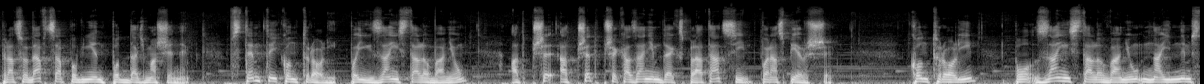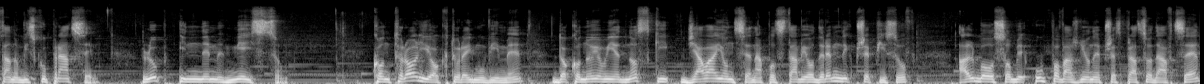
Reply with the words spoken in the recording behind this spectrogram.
pracodawca powinien poddać maszyny wstępnej kontroli po ich zainstalowaniu, a przed przekazaniem do eksploatacji po raz pierwszy kontroli po zainstalowaniu na innym stanowisku pracy lub innym miejscu. Kontroli, o której mówimy, dokonują jednostki działające na podstawie odrębnych przepisów albo osoby upoważnione przez pracodawcę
